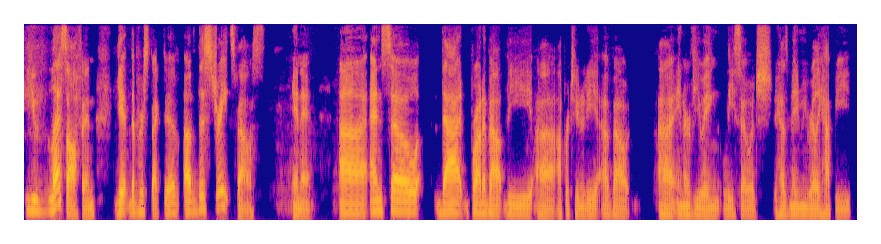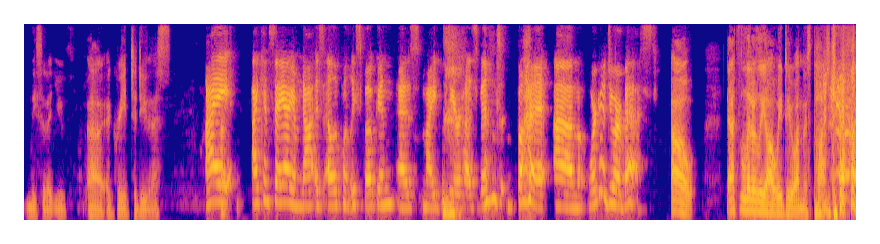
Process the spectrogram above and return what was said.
you less often get the perspective of the straight spouse in it. Uh, and so that brought about the uh, opportunity about uh, interviewing Lisa, which has made me really happy, Lisa, that you've uh, agreed to do this. I I can say I am not as eloquently spoken as my dear husband, but um, we're going to do our best. Oh, that's literally all we do on this podcast.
